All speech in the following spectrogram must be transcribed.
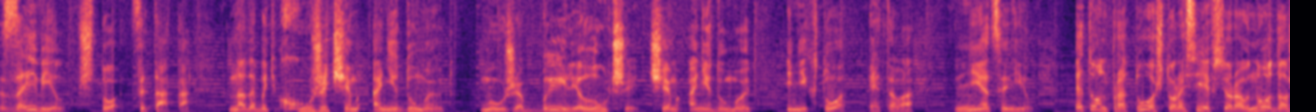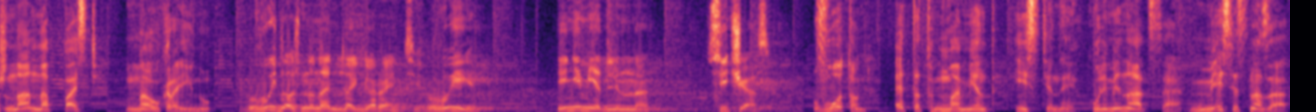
заявил, что, цитата, «надо быть хуже, чем они думают. Мы уже были лучше, чем они думают, и никто этого не оценил». Это он про то, что Россия все равно должна напасть на Украину. Вы должны дать гарантии. Вы, и немедленно, сейчас. Вот он, этот момент истины, кульминация. Месяц назад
